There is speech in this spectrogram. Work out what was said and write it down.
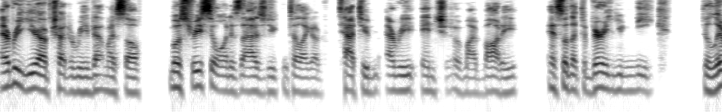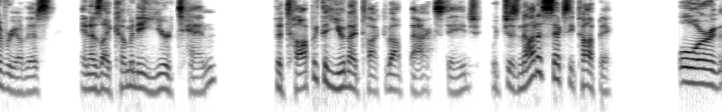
every year I've tried to reinvent myself. Most recent one is, as you can tell, like I've tattooed every inch of my body. And so that's a very unique delivery of this. And as I come into year 10, the topic that you and I talked about backstage, which is not a sexy topic, org,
